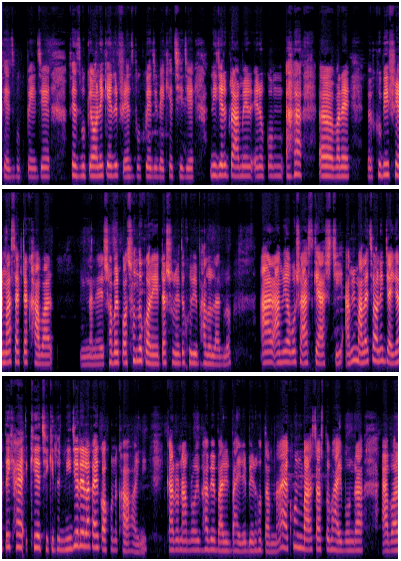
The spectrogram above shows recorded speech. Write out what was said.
ফেসবুক পেজে ফেসবুকে অনেকের ফেসবুক পেজে দেখেছি যে নিজের গ্রামের এরকম মানে খুবই ফেমাস একটা খাবার মানে সবাই পছন্দ করে, এটা শুনে তো খুবই ভালো লাগল। আর আমি অবশ্য আজকে আসছি। আমি মালাই চা অনেক জায়গাতেই খায়- খেয়েছি কিন্তু নিজের এলাকায় কখনো খাওয়া হয়নি। কারণ আমরা ওইভাবে বাড়ির বাইরে বের হতাম না। এখন স্বাস্থ্য ভাই বোনরা আবার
